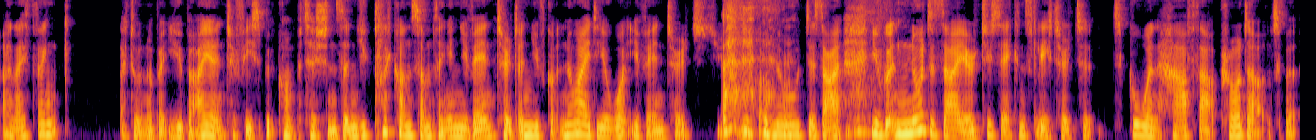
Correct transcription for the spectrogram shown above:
And i think I don't know about you, but I enter Facebook competitions and you click on something and you've entered and you've got no idea what you've entered. You've got no desire, you've got no desire two seconds later to, to go and have that product. But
